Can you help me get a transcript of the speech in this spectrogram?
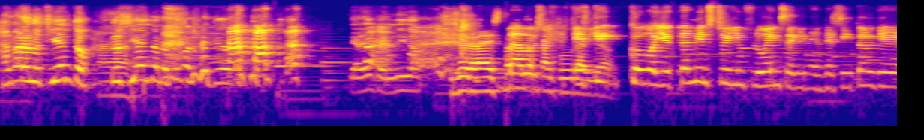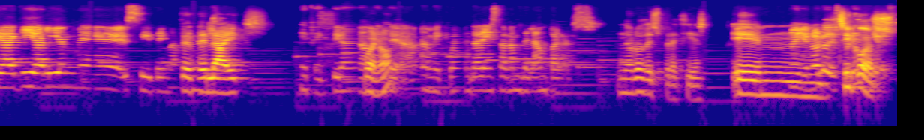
Álvaro, lo siento, Ah. lo siento, nos hemos metido. Se ha defendido. Es verdad, esto no lo Vamos, calculo es que como yo también soy influencer y necesito que aquí alguien me... Sí, te Te dé likes. Efectivamente, Bueno. a, a mi cuenta de Instagram de lámparas. No lo desprecies. Em, No, yo no lo desprecio, chicos,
